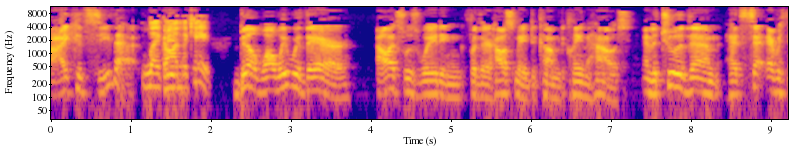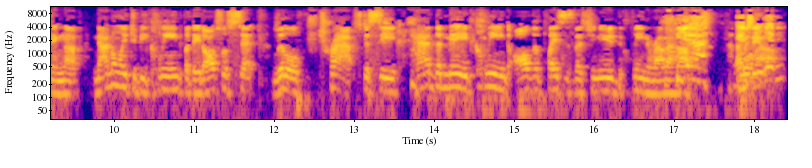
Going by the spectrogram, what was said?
I could see that. like I mean, on the Cape. Bill, while we were there, Alex was waiting for their housemaid to come to clean the house. And the two of them had set everything up, not only to be cleaned, but they'd also set little traps to see had the maid cleaned all the places that she needed to clean around the house. Yeah, I and mean, she they- didn't.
